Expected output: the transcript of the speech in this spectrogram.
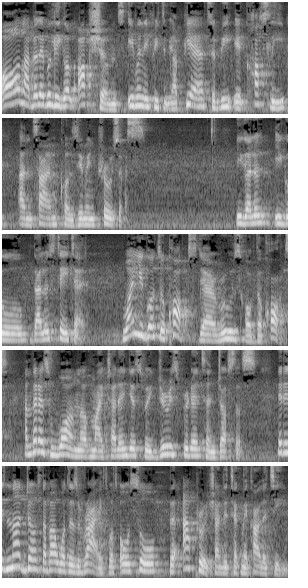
all available legal options, even if it may appear to be a costly and time consuming process. Ighodalo stated, When you go to court, there are rules of the court, and that is one of my challenges with jurisprudence and justice. It is not just about what is right, but also the approach and the technicality.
